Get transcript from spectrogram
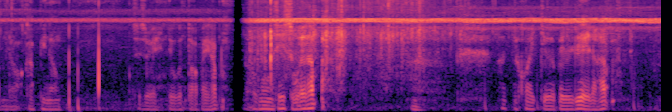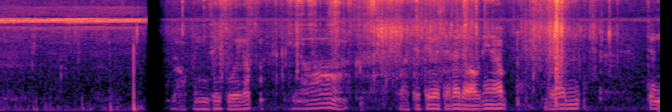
ามดอกครับพี่น้อง สวยๆ ดูกันต่อไปครับดอกหนึ่งสวยๆครับอ่าจะค่อยเจอไปเรื่อยๆนะครับ ดอกหนึ่งสวยๆครับ พี่น้องกว่าจะเจอแต่ละดอกนี่นะครับ เดินจน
